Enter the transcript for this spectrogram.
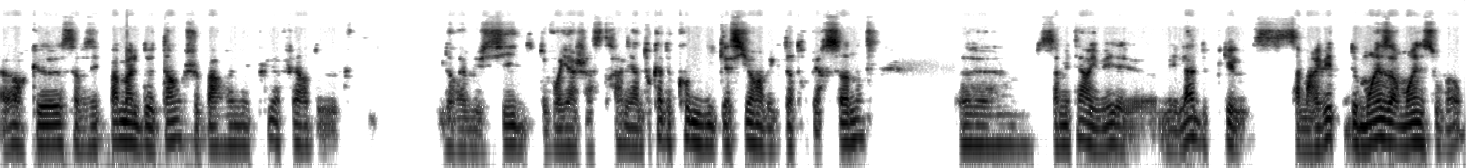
alors que ça faisait pas mal de temps que je parvenais plus à faire de de rêve lucide, de voyage astral et en tout cas de communication avec d'autres personnes. Euh, ça m'était arrivé, euh, mais là, depuis, ça m'arrivait de moins en moins souvent.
